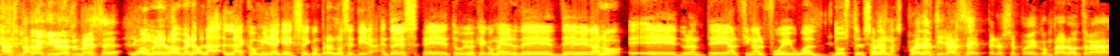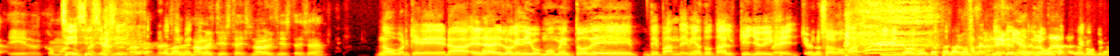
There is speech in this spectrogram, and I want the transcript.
hasta de aquí dos meses? No, hombre, no, pero la, comida que se compra no se tira. Entonces eh, tuvimos que comer de, vegano eh, durante, al final fue igual dos, tres semanas. Puede, tirarse, pero se puede comprar otra y ir como... Sí, sí, sí, sí, ¿no? no lo hicisteis, no lo hicisteis, ¿eh? No, porque era, era lo que digo, momento de, de pandemia total, que yo dije, yo no salgo más. Y no he vuelto a hacer la compra. Desde Pandemia entonces no he vuelto a hacer la compra.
